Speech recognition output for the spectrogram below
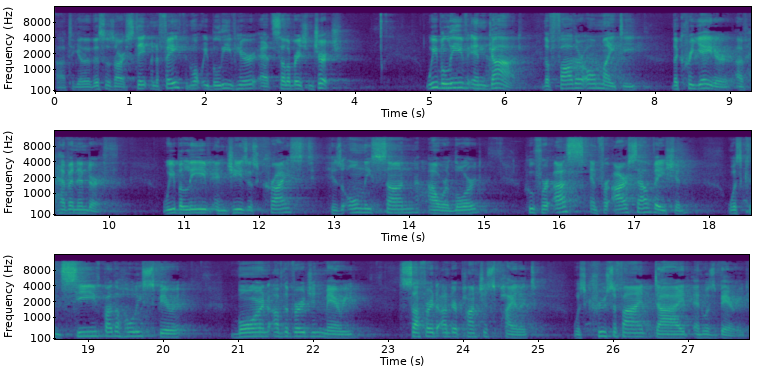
uh, together. This is our statement of faith and what we believe here at Celebration Church. We believe in God, the Father Almighty, the Creator of heaven and earth. We believe in Jesus Christ, His only Son, our Lord, who for us and for our salvation was conceived by the Holy Spirit, born of the Virgin Mary, suffered under Pontius Pilate was crucified, died, and was buried.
